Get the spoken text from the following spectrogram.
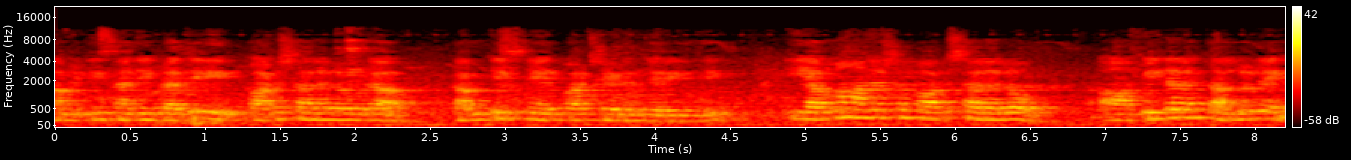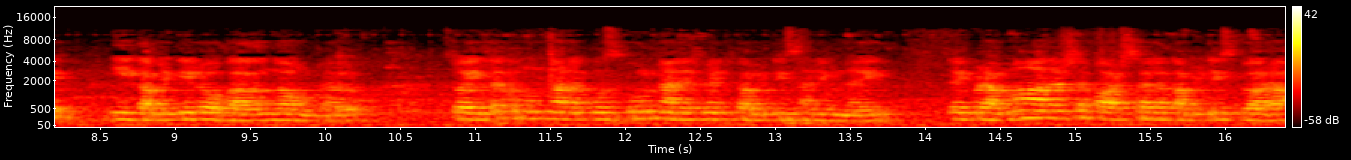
కమిటీస్ అని ప్రతి పాఠశాలలో కూడా కమిటీస్ని ఏర్పాటు చేయడం జరిగింది. ఈ అమ్మ ఆదర్శ పాఠశాలలో పిల్లల తల్లులే ఈ కమిటీలో భాగంగా ఉంటారు. సో ఇంతకుముందు మనకు స్కూల్ మేనేజ్మెంట్ కమిటీస్ అని ఉన్నాయి. సో ఇప్పుడు అమ్మ ఆదర్శ పాఠశాల కమిటీస్ ద్వారా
